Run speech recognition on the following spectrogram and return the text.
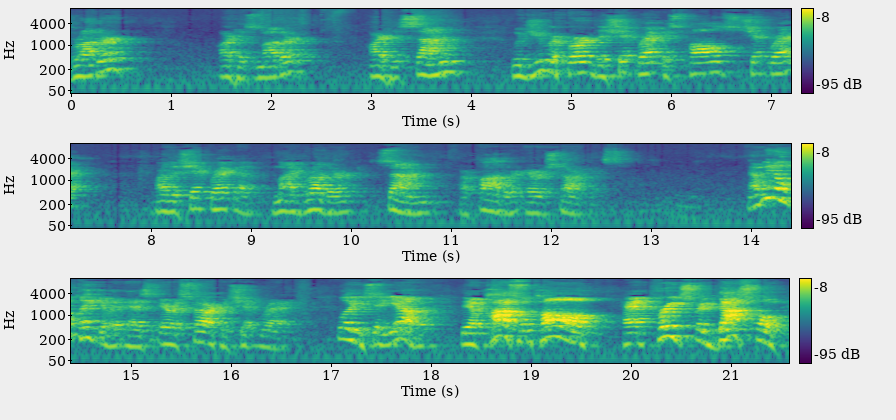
brother, or his mother, or his son, would you refer to the shipwreck as Paul's shipwreck, or the shipwreck of my brother, son, or father, Aristarchus? Now, we don't think of it as Aristarchus shipwreck. Well, you say, yeah, but the Apostle Paul had preached the gospel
